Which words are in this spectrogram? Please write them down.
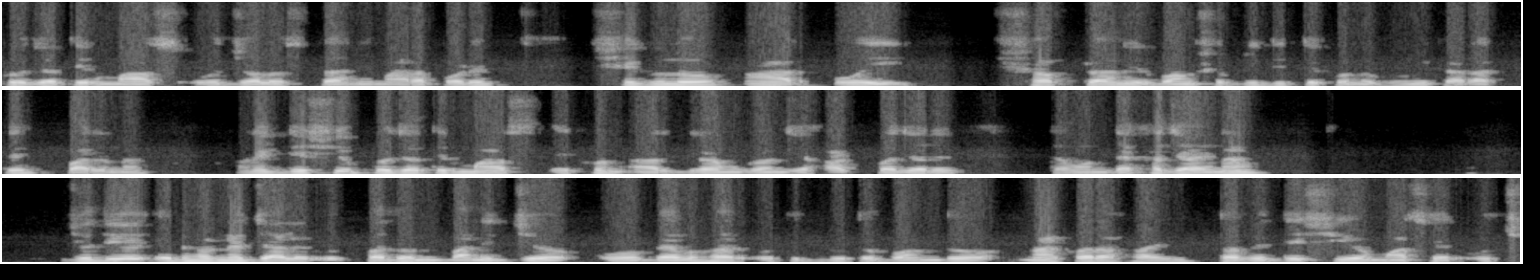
প্রজাতির মাছ ও প্রাণী মারা পড়ে। সেগুলো আর ওই সব প্রাণীর বংশবৃদ্ধিতে কোনো ভূমিকা রাখতে পারে না। অনেক দেশীয় প্রজাতির মাছ এখন আর গ্রামগঞ্জে হাট বাজারে তেমন দেখা যায় না। যদিও এ ধরনের জালের উৎপাদন বাণিজ্য ও ব্যবহার অতি দ্রুত বন্ধ না করা হয়, তবে দেশীয় মাছের উৎস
